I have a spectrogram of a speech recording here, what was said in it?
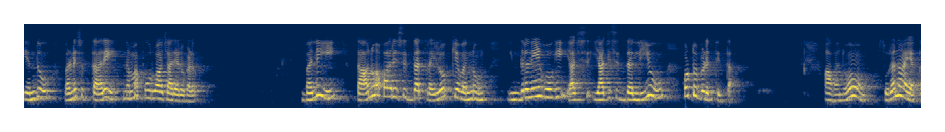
ಎಂದು ವರ್ಣಿಸುತ್ತಾರೆ ನಮ್ಮ ಪೂರ್ವಾಚಾರ್ಯರುಗಳು. ಬಲಿ ತಾನು ಅಪಹರಿಸಿದ್ದ ತ್ರೈಲೋಕ್ಯವನ್ನು ಇಂದ್ರನೇ ಹೋಗಿ ಯಾಚಿಸಿ, ಯಾಚಿಸಿದ್ದಲ್ಲಿಯೂ ಕೊಟ್ಟು ಅವನು ಸುರನಾಯಕ,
